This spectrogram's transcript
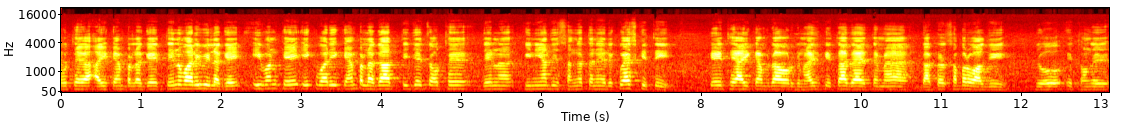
ਉੱਥੇ ਆਈ ਕੈਂਪ ਲੱਗੇ, ਤਿੰਨ ਵਾਰੀ ਵੀ ਲੱਗੇ। ਈਵਨ ਕਿ ਇੱਕ ਵਾਰੀ ਕੈਂਪ ਲੱਗਾ, ਤੀਜੇ, ਚੌਥੇ ਦਿਨ ਕੀਨੀਆ ਦੀ ਸੰਗਤ ਨੇ ਰਿਕੁਐਸਟ ਕੀਤੀ ਕਿ ਇੱਥੇ ਆਈ ਕੈਂਪ ਦਾ ਆਰਗੇਨਾਈਜ਼ ਕੀਤਾ ਜਾਏ ਤੇ ਮੈਂ ਡਾਕਟਰ ਸੱਭਰਵਾਲ ਜੀ, ਜੋ ਇੱਥੋਂ ਦੇ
